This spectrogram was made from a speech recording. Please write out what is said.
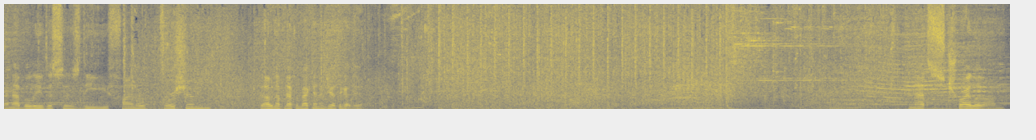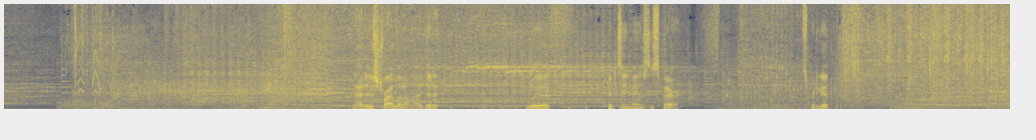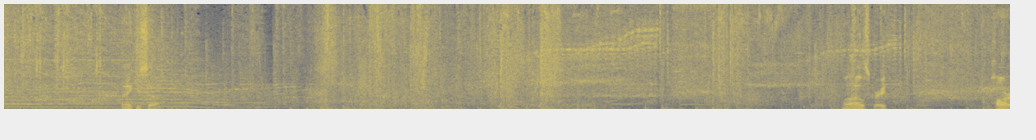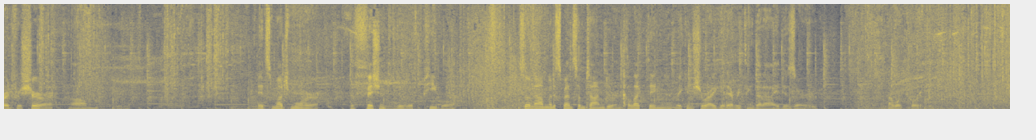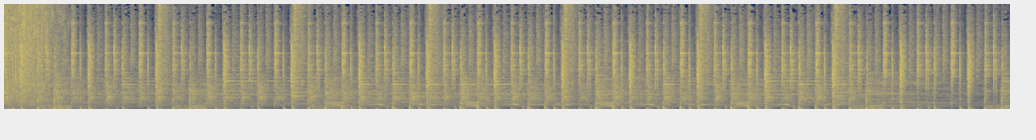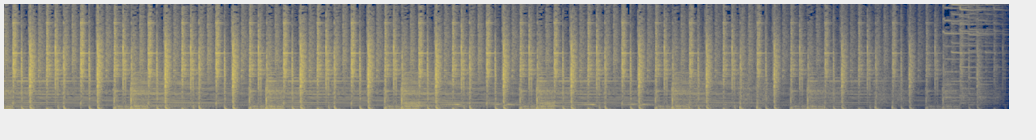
And I believe this is the final portion. Do I have enough Necramech energy? I think I did. And that's Trilodon. That is Trilodon. I did it. With 15 minutes to spare. It's pretty good. Thank you, sir. Well, that was great. Hard for sure. Um, it's much more efficient to do with people. So now I'm going to spend some time doing collecting, making sure I get everything that I deserve. I work for it.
